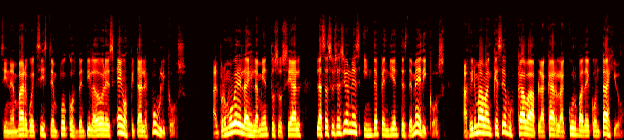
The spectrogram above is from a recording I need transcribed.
Sin embargo, existen pocos ventiladores en hospitales públicos. Al promover el aislamiento social, las asociaciones independientes de médicos afirmaban que se buscaba aplacar la curva de contagio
